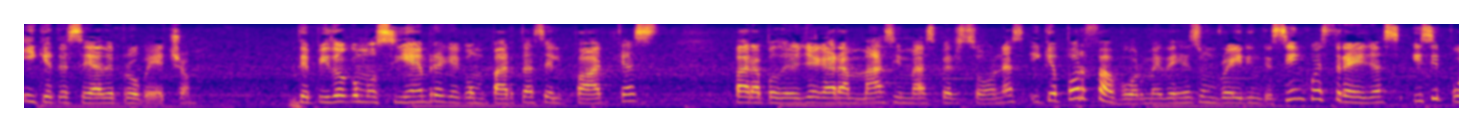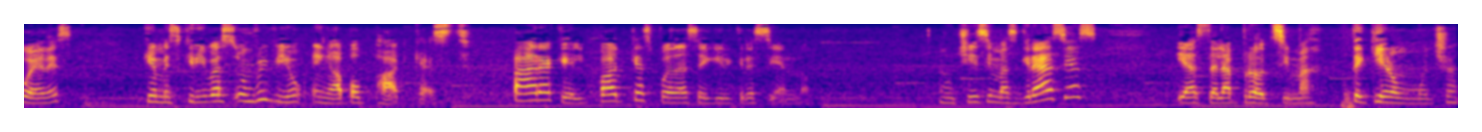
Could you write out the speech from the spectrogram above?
y que te sea de provecho. Te pido como siempre que compartas el podcast para poder llegar a más y más personas y que por favor me dejes un rating de 5 estrellas y si puedes que me escribas un review en Apple Podcast para que el podcast pueda seguir creciendo. Muchísimas gracias y hasta la próxima. Te quiero mucho.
